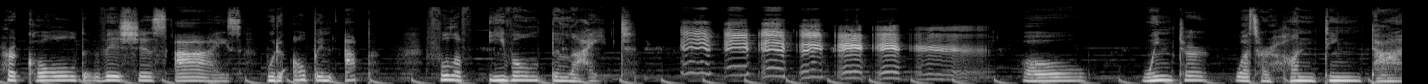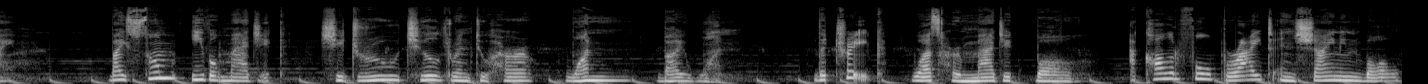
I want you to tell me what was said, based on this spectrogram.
her cold, vicious eyes would open up, full of evil delight. Oh, winter was her hunting time. By some evil magic, she drew children to her one by one. The trick was her magic ball, a colorful, bright, and shining ball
